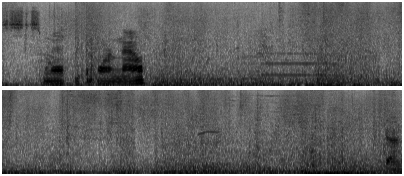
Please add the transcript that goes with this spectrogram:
Smith, you can horn now. Gun.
